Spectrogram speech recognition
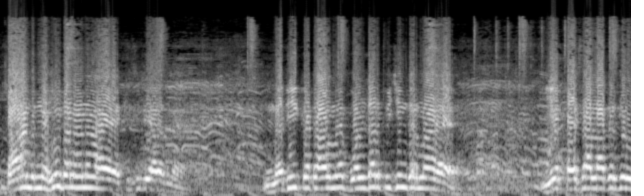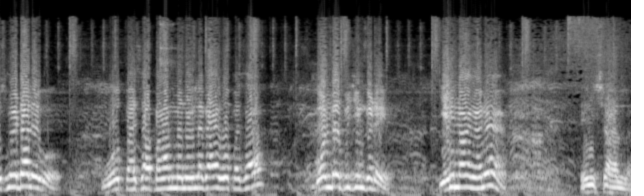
बाँध नहीं बनाना है किसी भी हालत में। नदी कटाव में बोल्डर पिचिंग करना है। ये पैसा ला करके उसमें डाले वो। वो पैसा बाँध में नहीं लगाए वो पैसा बोल्डर पिचिंग करे। यही मांग है ना? इनशाला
